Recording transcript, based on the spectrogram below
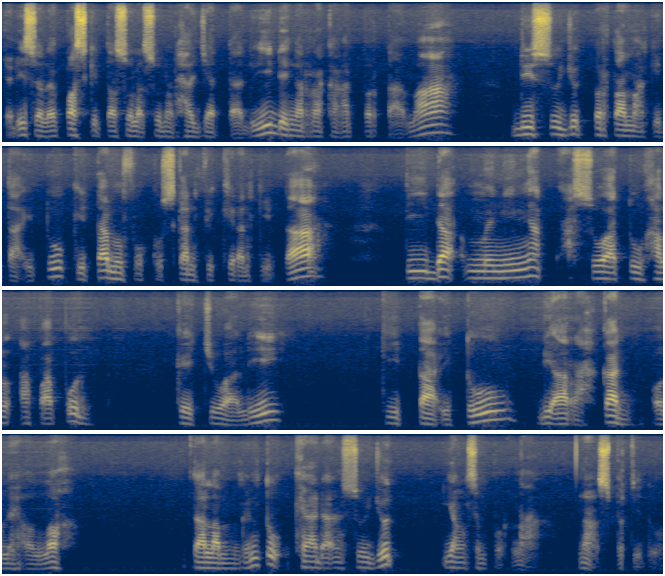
jadi selepas kita sholat sunat hajat tadi dengan rakaat pertama di sujud pertama kita itu kita memfokuskan pikiran kita tidak mengingat suatu hal apa pun kecuali kita itu diarahkan oleh Allah dalam bentuk keadaan sujud yang sempurna. Nah, seperti itu.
